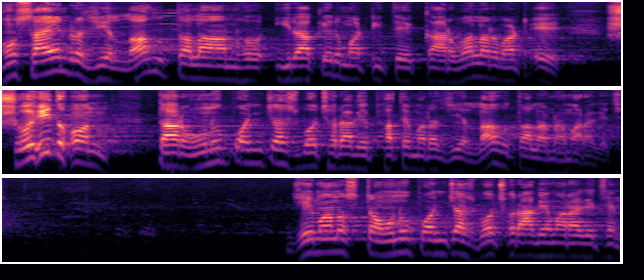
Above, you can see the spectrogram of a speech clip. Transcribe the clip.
হোসাইন রাজিয়াল্লাহ তালাহ ইরাকের মাটিতে কারবালার মাঠে শহীদ হন, তার উনপঞ্চাশ বছর আগে ফাতেমা রাজিয়াল্লাহ তালানা মারা গেছে যে মানুষটা উনপঞ্চাশ বছর আগে মারা গেছেন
